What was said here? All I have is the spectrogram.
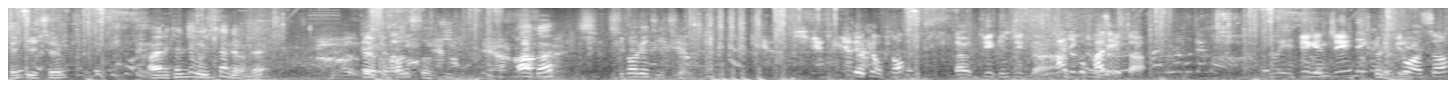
벤츠 2층 아 근데 겐지고 있을 텐데 근데 아유, 그래 여기 빠졌어 알았어요? 디바 겐지 2층 근데 여기 없어? 야 뒤에 겐지 있다. 아니 이거 아 되겠다. 너의 뒤에 겐지. 내가 저기. 위로 왔어.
